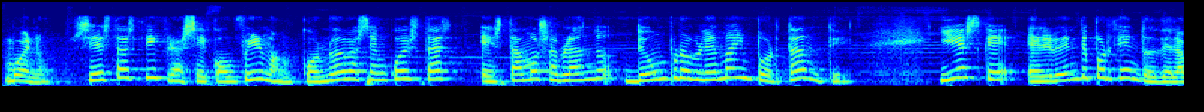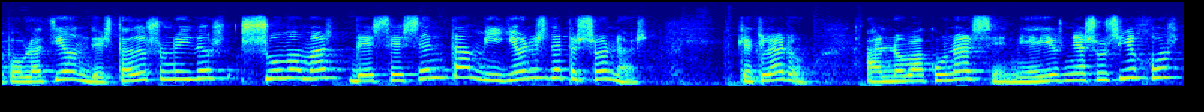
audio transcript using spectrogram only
Bueno, si estas cifras se confirman con nuevas encuestas, estamos hablando de un problema importante. Y es que el 20% de la población de Estados Unidos suma más de 60 millones de personas. Que claro, al no vacunarse ni ellos ni a sus hijos,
